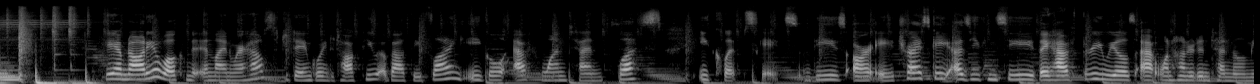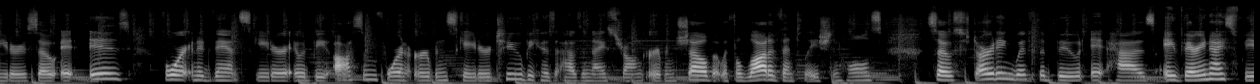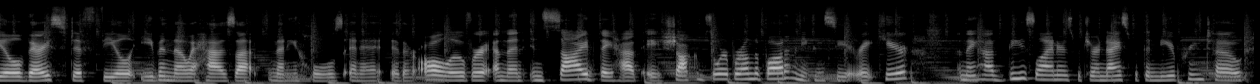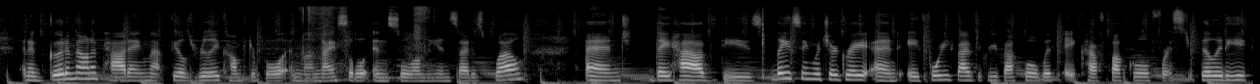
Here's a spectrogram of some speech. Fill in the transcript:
thank you Hey, I'm Nadia. Welcome to Inline Warehouse. Today I'm going to talk to you about the Flying Eagle F110 Plus Eclipse skates. These are a tri-skate, as you can see. They have three wheels at 110 millimeters, so it is for an advanced skater. It would be awesome for an urban skater too because it has a nice strong urban shell but with a lot of ventilation holes. So starting with the boot, it has a very nice feel, very stiff feel even though it has that many holes in it. They're all over and then inside they have a shock absorber on the bottom and you can see it right here. And they have these liners which are nice with the neoprene toe and a good amount of padding that feels really comfortable and a nice little insole on the inside as well and they have these lacing which are great and a 45 degree buckle with a cuff buckle for stability.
